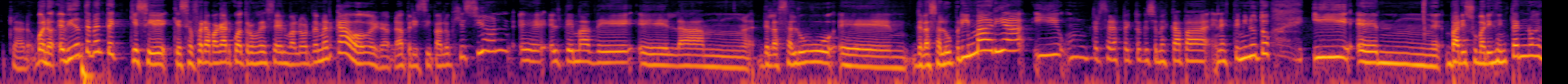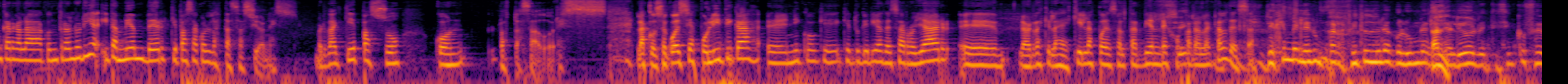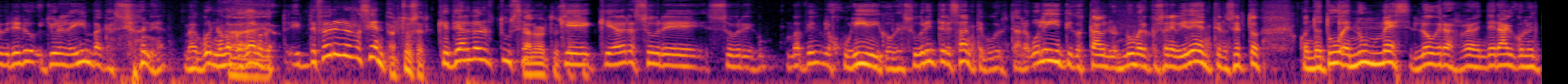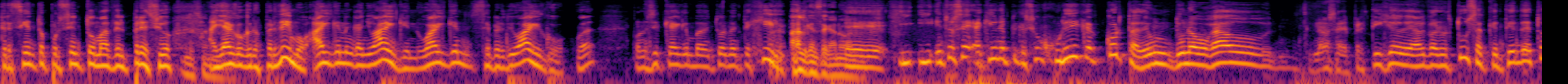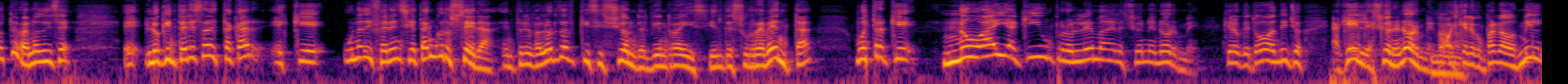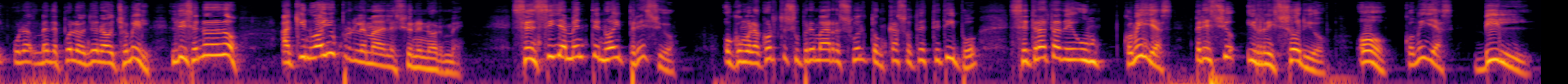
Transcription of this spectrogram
Claro. Bueno, evidentemente que si que se fuera a pagar cuatro veces el valor de mercado era la principal objeción. Eh, el tema de eh, la mm, de la salud eh, de la salud primaria y un tercer aspecto que se me escapa en este minuto y em, varios sumarios internos encarga la contraloría y también ver qué pasa con las tasaciones, ¿verdad? ¿Qué pasó con los tasadores. Las consecuencias políticas, eh, Nico, que, que tú querías desarrollar, eh, la verdad es que las esquilas pueden saltar bien lejos Sí. para la alcaldesa. Déjenme leer un parrafito de una columna Dale. que salió el 25 de febrero y yo la leí en vacaciones. Me acuerdo, no me Ah, acordaba. porque- de febrero recién. Ortúzar. Que es de Álvaro Ortúzar, que, sí. que habla sobre, sobre más bien lo jurídico, que es súper interesante, porque está lo político, están los números que son evidentes, ¿no es cierto? Cuando tú en un mes logras revender algo en el 300% más del precio, hay algo que nos perdimos. Alguien engañó a alguien o alguien se perdió algo. ¿eh? Por no decir que alguien va eventualmente Gil. Alguien se ganó. Eh, y, y entonces aquí hay una explicación jurídica corta de un, de un abogado, no sé, el prestigio de Álvaro Ortúzar, que entiende estos temas, ¿no? Dice, eh, lo que interesa destacar es que una diferencia tan grosera entre el valor de adquisición del bien raíz y el de su reventa muestra que no hay aquí un problema de lesión enorme. Creo que todos han dicho, aquí hay lesión enorme. No, como es no. que le compraron a 2.000, un mes después lo vendieron a 8.000. Él dice, no, no, no, aquí no hay un problema de lesión enorme. Sencillamente no hay precio. O como la Corte Suprema ha resuelto en casos de este tipo, se trata de un, comillas, precio irrisorio o, comillas, vil.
